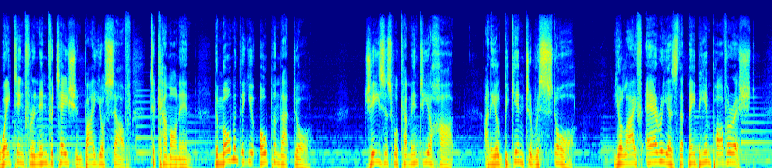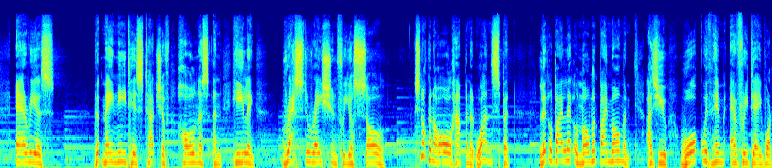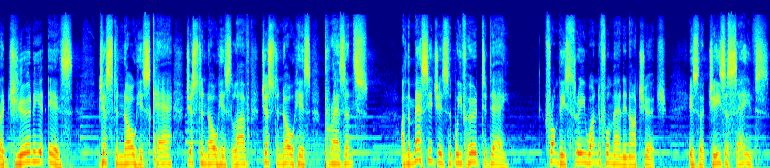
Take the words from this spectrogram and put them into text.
waiting for an invitation by yourself to come on in. The moment that you open that door, Jesus will come into your heart and he'll begin to restore your life, areas that may be impoverished, areas that may need His touch of wholeness and healing, restoration for your soul. It's not going to all happen at once, but little by little, moment by moment, as you walk with Him every day, what a journey it is just to know His care, just to know His love, just to know His presence. And the messages that we've heard today from these three wonderful men in our church is that Jesus saves.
